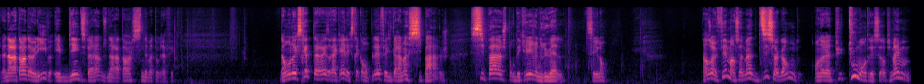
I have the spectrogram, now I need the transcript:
Le narrateur d'un livre est bien différent du narrateur cinématographique. Dans mon extrait de Thérèse Raquin, l'extrait complet fait littéralement six pages. Six pages pour décrire une ruelle. C'est long. Dans un film, en seulement 10 secondes, on aurait pu tout montrer ça. Puis même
